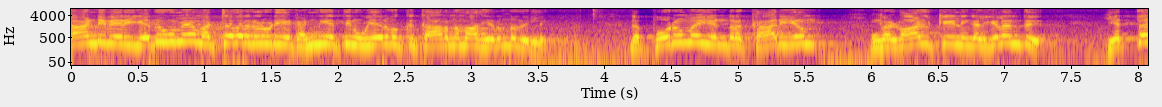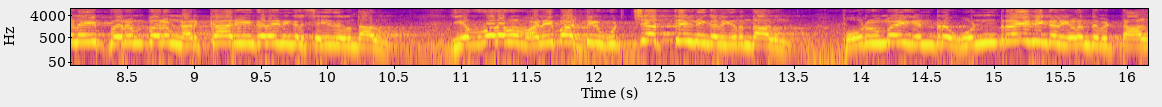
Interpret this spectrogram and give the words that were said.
தாண்டி வேறு எதுவுமே மற்றவர்களுடைய கண்ணியத்தின் உயர்வுக்கு காரணமாக இருந்ததில்லை. இந்த பொறுமை என்ற காரியம் உங்கள் வாழ்க்கையில் நீங்கள் இழந்து எத்தனை பெரும் பெரும் நற்காரியங்களை நீங்கள் செய்திருந்தாலும் எவ்வளவு வழிபாட்டின் உச்சத்தில் நீங்கள் இருந்தாலும் பொறுமை என்ற ஒன்றை நீங்கள் இழந்துவிட்டால்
